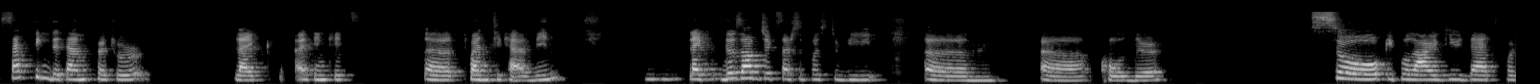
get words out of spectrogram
setting the temperature, like I think it's uh, 20 Kelvin, like those objects are supposed to be um, uh, colder. So people argue that for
